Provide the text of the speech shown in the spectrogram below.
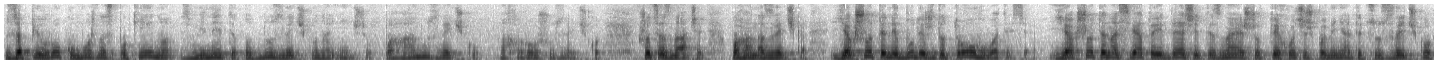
за півроку можна спокійно змінити одну звичку на іншу, погану звичку на хорошу звичку. Що це значить? Погана звичка. Якщо ти не будеш дотрогуватися, якщо ти на свято йдеш і ти знаєш, що ти хочеш поміняти цю звичку,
